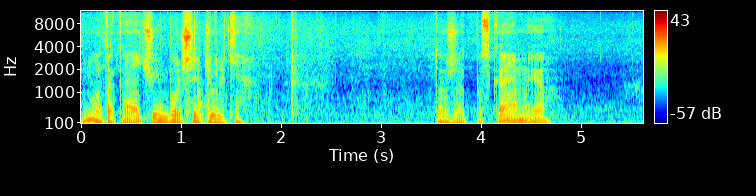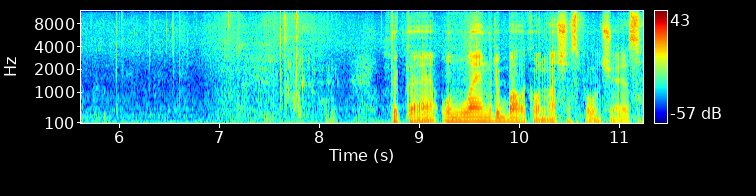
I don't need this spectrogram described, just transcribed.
Ну, такая чуть больше тюльки. Тоже отпускаем ее. Такая онлайн рыбалка у нас сейчас получается.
